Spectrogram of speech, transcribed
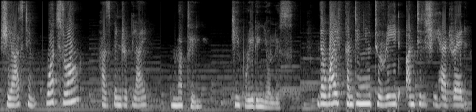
She asked him, What's wrong? Husband replied, Nothing. Keep reading your list. The wife continued to read until she had read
